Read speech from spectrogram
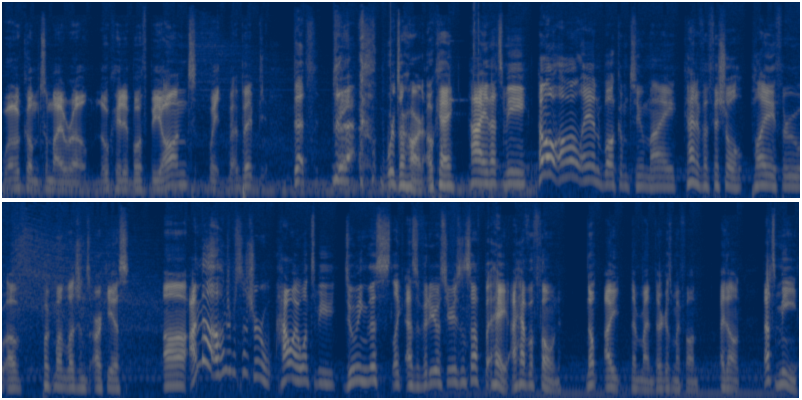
Welcome to my realm, located both beyond. Wait, but, but that words are hard. Okay. Hi, that's me. Hello, all, and welcome to my kind of official playthrough of Pokemon Legends Arceus. Uh, I'm not 100% sure how I want to be doing this, like as a video series and stuff. But hey, I have a phone. Nope. I never mind. There goes my phone. I don't. That's me.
